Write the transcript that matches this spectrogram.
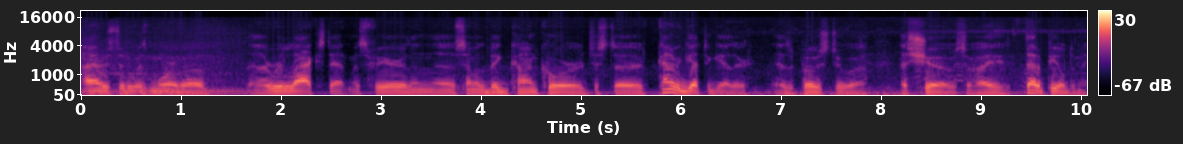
I understood it was more of a, a relaxed atmosphere than uh, some of the big concours, just a, kind of a get-together as opposed to a, a, show, so I, that appealed to me.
